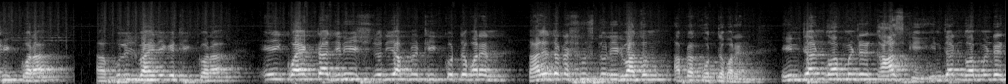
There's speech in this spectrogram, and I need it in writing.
ঠিক করা পুলিশ বাহিনীকে ঠিক করা। এই কয়েকটা জিনিস যদি আপনি ঠিক করতে পারেন তাহলে তো একটা সুষ্ঠু নির্বাচন আপনার করতে পারেন। ইন্টার্ন গভর্নমেন্টের কাজ কি? ইন্টার্ন গভর্নমেন্টের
